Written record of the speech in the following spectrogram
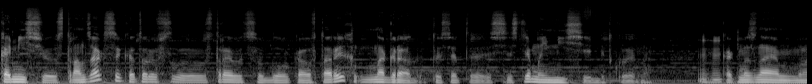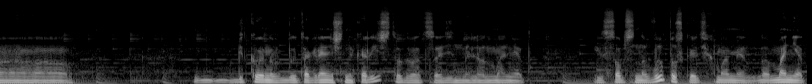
комиссию с транзакций, которые встраиваются в блок, а во-вторых, награды. То есть это система эмиссии биткоина. Мгм. Как мы знаем, э, биткоинов будет ограниченное количество, 21 миллион монет. И, собственно, выпуск этих момен- ну, монет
